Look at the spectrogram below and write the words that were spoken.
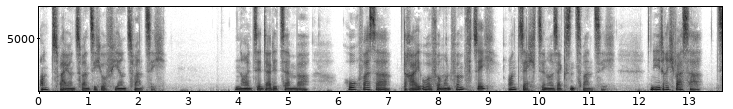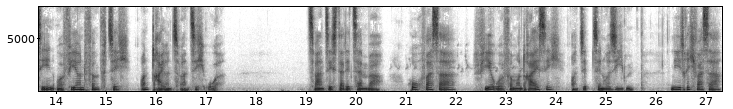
und 22.24 Uhr. 19. Dezember Hochwasser 3.55 Uhr und 16.26 Uhr. Niedrigwasser 10.54 Uhr und 23 Uhr. 20. Dezember Hochwasser 4.35 Uhr und 17.07 Uhr. Niedrigwasser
